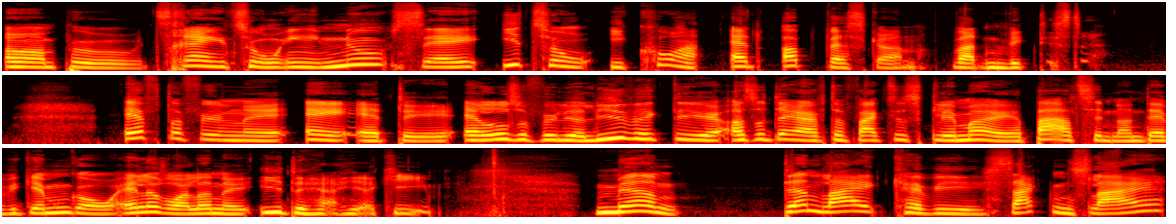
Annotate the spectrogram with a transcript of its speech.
Og på 3, 2, 1 nu sagde I to i kor, at opvaskeren var den vigtigste. Efterfølgende af, at øh, alle selvfølgelig er lige vigtige, og så derefter faktisk glemmer øh, bartenderen, da vi gennemgår alle rollerne i det her hierarki. Men den leg kan vi sagtens lege,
